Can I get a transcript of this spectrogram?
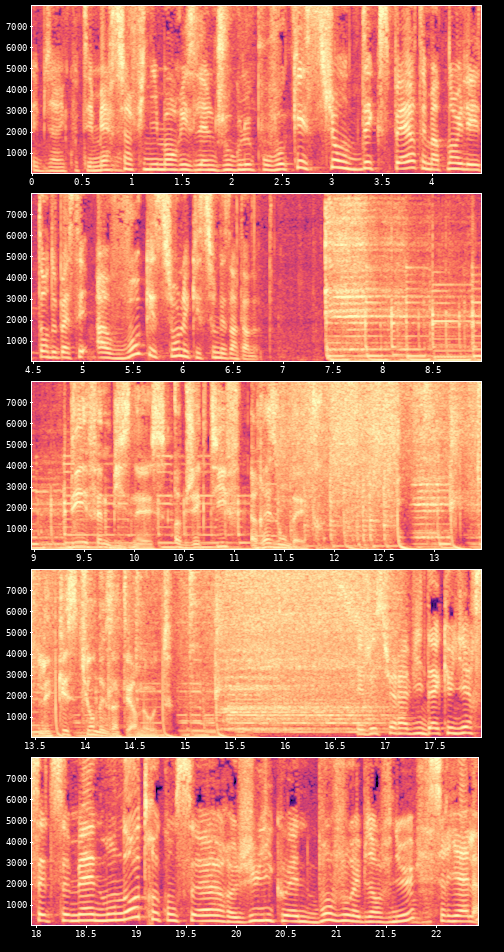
Eh bien, écoutez, merci, merci. infiniment Rizlen Jougle pour vos questions d'experts et maintenant il est temps de passer à vos questions, les questions des internautes. BFM Business, objectif, raison d'être. Les questions des internautes. Et je suis ravie d'accueillir cette semaine mon autre consoeur, Julie Cohen. Bonjour et bienvenue. Bonjour Cyrielle.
